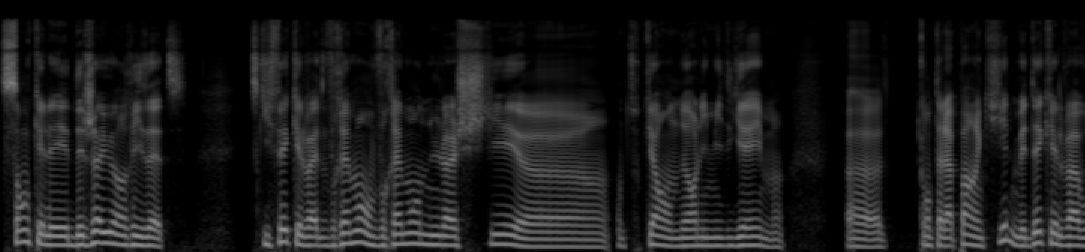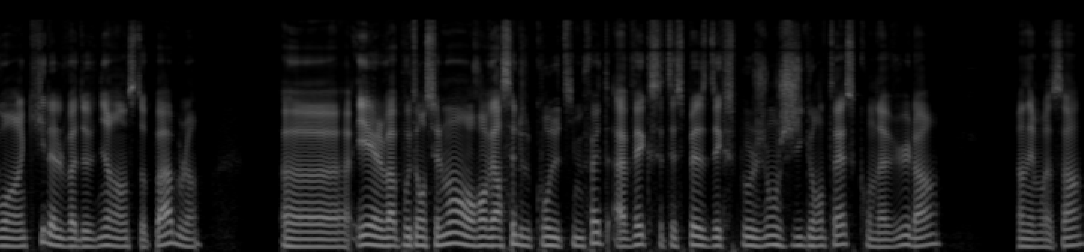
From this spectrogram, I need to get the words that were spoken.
sans qu'elle ait déjà eu un reset. Ce qui fait qu'elle va être vraiment, vraiment nulle à chier, en tout cas en early mid-game, quand elle a pas un kill. Mais dès qu'elle va avoir un kill, elle va devenir instoppable. et elle va potentiellement renverser le cours du teamfight avec cette espèce d'explosion gigantesque qu'on a vu là. Regardez-moi ça.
